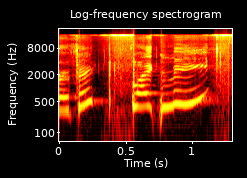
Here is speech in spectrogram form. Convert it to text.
perfect like me?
